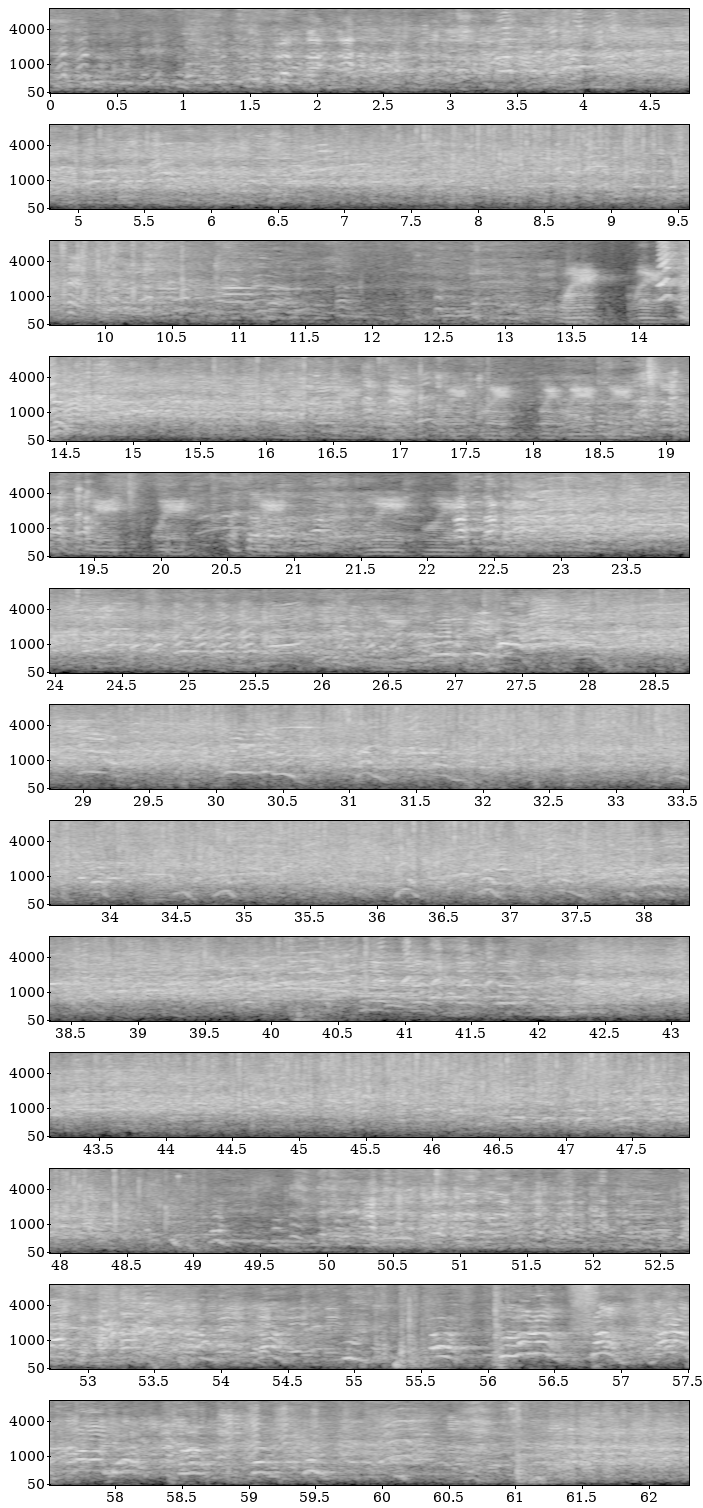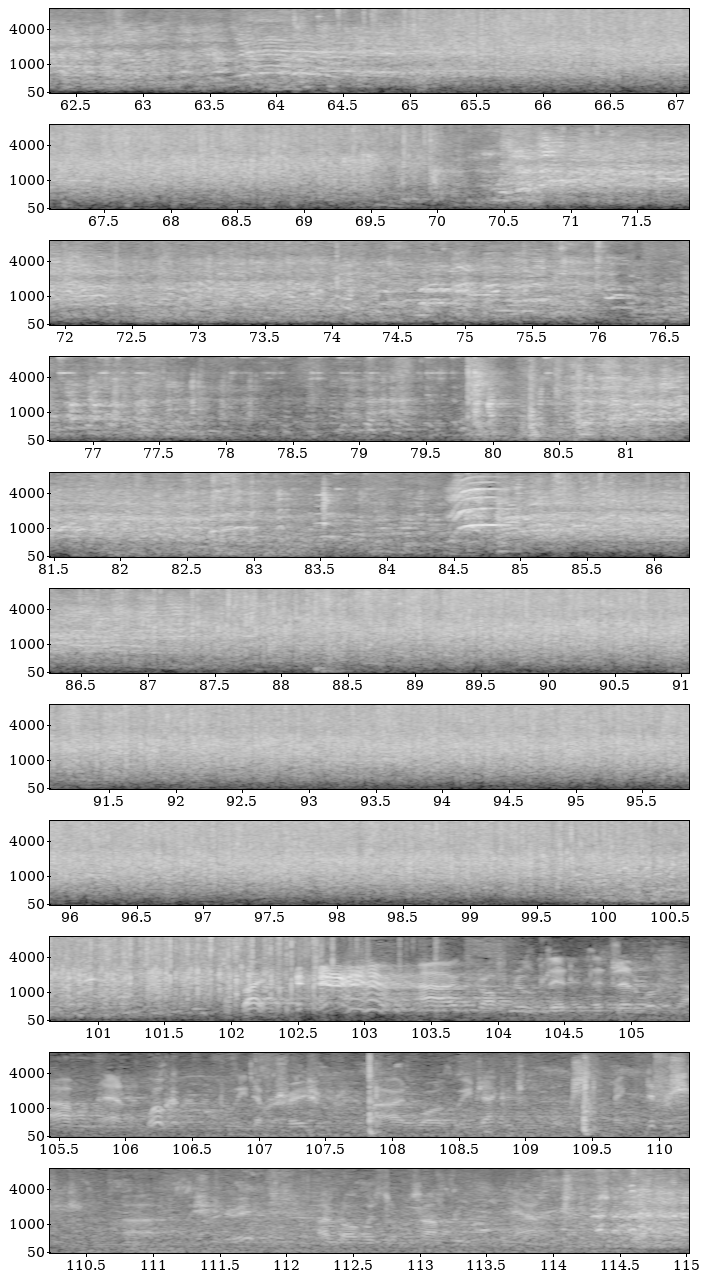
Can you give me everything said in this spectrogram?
ladies and gentlemen, um, and welcome to the demonstration by the Green Jackets of Books Magnificent uh, machinery, along with some this afternoon.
